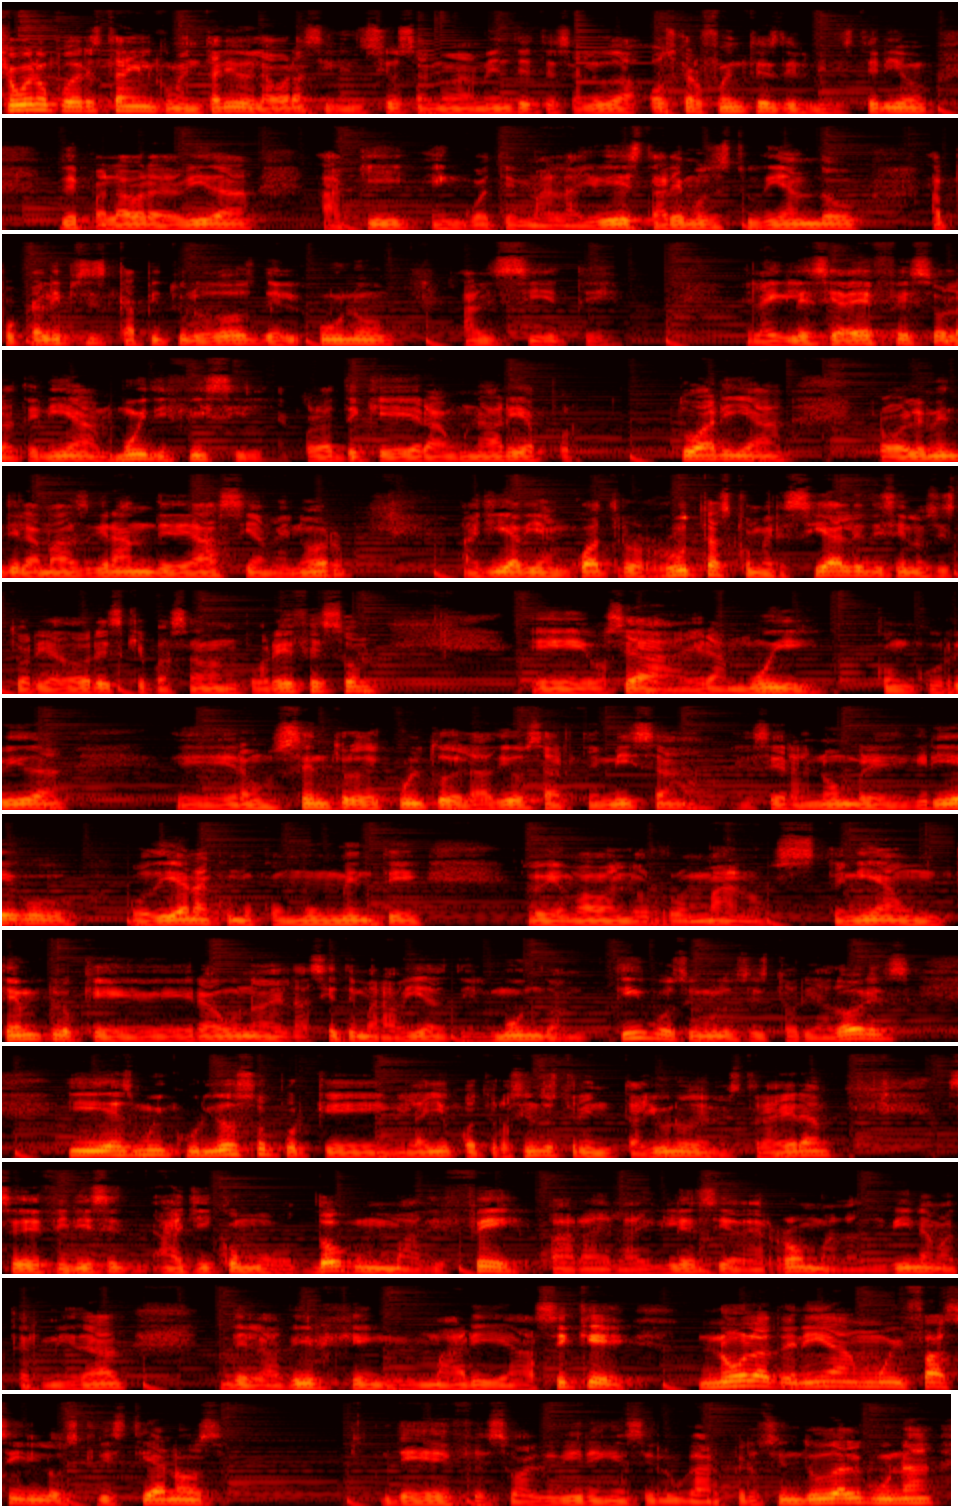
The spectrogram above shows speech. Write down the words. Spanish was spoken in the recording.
Qué bueno poder estar en el comentario de la hora silenciosa nuevamente. Te saluda Oscar Fuentes del Ministerio de Palabra de Vida aquí en Guatemala. Y hoy estaremos estudiando Apocalipsis capítulo 2 del 1 al 7. La iglesia de Éfeso la tenía muy difícil. Acuérdate que era un área portuaria, probablemente la más grande de Asia Menor. Allí habían cuatro rutas comerciales, dicen los historiadores, que pasaban por Éfeso. Eh, o sea, era muy concurrida eh, era un centro de culto de la diosa Artemisa, ese era el nombre griego, o Diana como comúnmente lo llamaban los romanos. Tenía un templo que era una de las siete maravillas del mundo antiguo, según los historiadores, y es muy curioso porque en el año 431 de nuestra era se definiese allí como dogma de fe para la iglesia de Roma, la divina maternidad de la Virgen María. Así que no la tenían muy fácil los cristianos de Éfeso al vivir en ese lugar, pero sin duda alguna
